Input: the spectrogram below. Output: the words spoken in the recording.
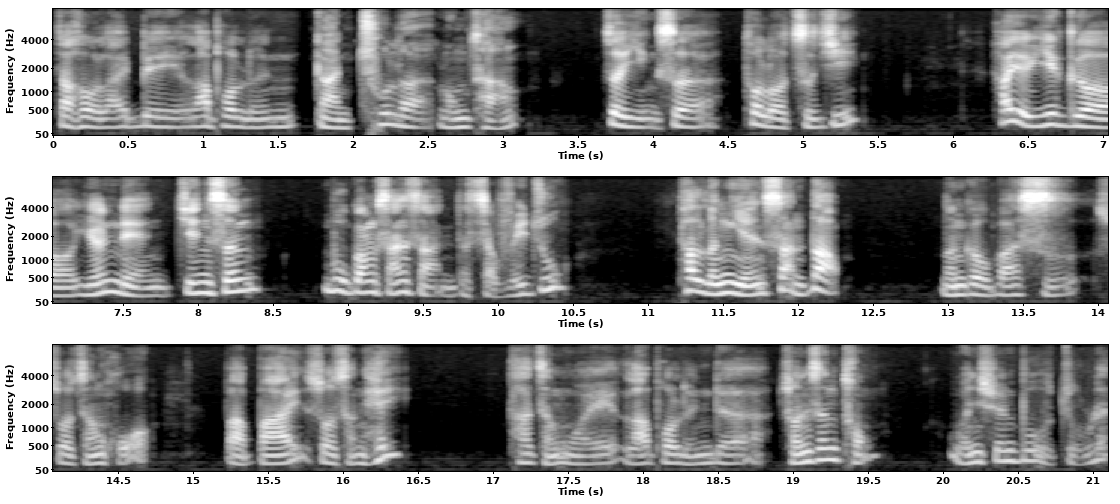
到后来被拿破仑赶出了农场，这影射托洛茨基。还有一个圆脸尖身、目光闪闪的小肥猪，他能言善道，能够把死说成活，把白说成黑。他成为拿破仑的传声筒、文宣部主任。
